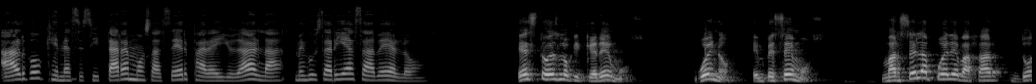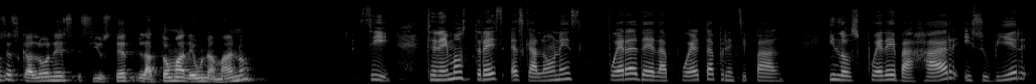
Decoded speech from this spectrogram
algo que necesitáramos hacer para ayudarla, me gustaría saberlo. Esto es lo que queremos. Bueno, empecemos. ¿Marcela puede bajar dos escalones si usted la toma de una mano? Sí, tenemos tres escalones fuera de la puerta principal y los puede bajar y subir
